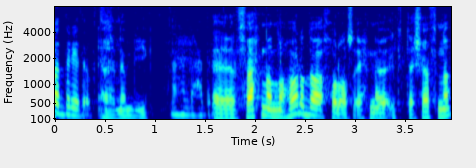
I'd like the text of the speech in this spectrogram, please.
اتفضل يا دكتور. أهلا بيك. أهلا بحضرتك. آه فإحنا النهارده خلاص إحنا اكتشفنا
